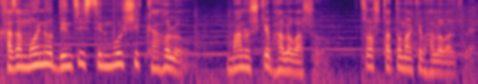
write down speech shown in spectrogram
খাজা মঈনুদ্দিন চিস্তির মূল শিক্ষা হলো, মানুষকে ভালোবাসো, স্রষ্টা তোমাকে ভালোবাসবেন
